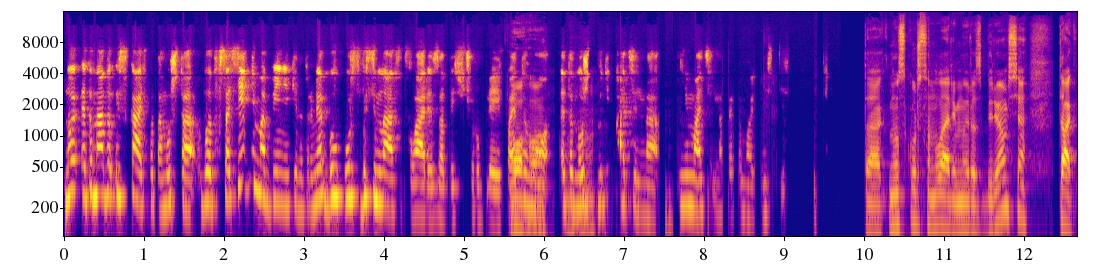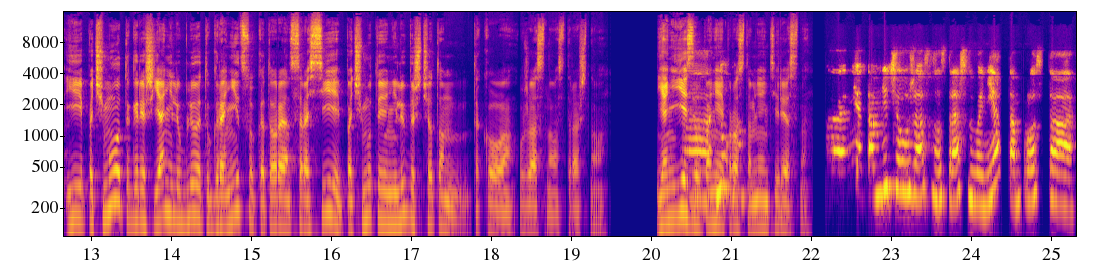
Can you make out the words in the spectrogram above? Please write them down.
Но это надо искать, потому что вот в соседнем обменнике, например, был курс 18 лари за 1000 рублей. Поэтому Ого. это угу. нужно внимательно, внимательно к этому отнестись. Так, ну с курсом Лари мы разберемся. Так, и почему ты говоришь, я не люблю эту границу, которая с Россией? Почему ты ее не любишь? Что там такого ужасного, страшного? Я не ездил а, по ней, ну, просто мне интересно. А, нет, там ничего ужасного, страшного нет. Там просто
